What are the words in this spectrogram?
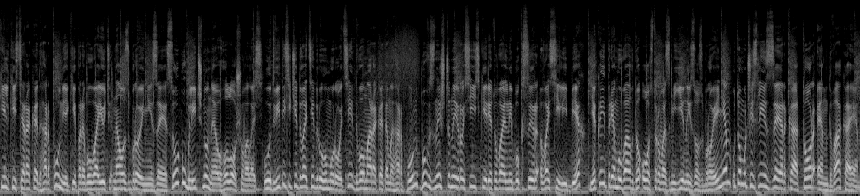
Кількість ракет гарпун, які перебувають на озброєнні ЗСУ, публічно не оголошувалась. У 2022 році двома ракетами гарпун був знищений російський рятувальний буксир Василій Бєх, який прямував до острова Зміїний з озброєнням, у тому числі з ЗРК Тор М2 КМ.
